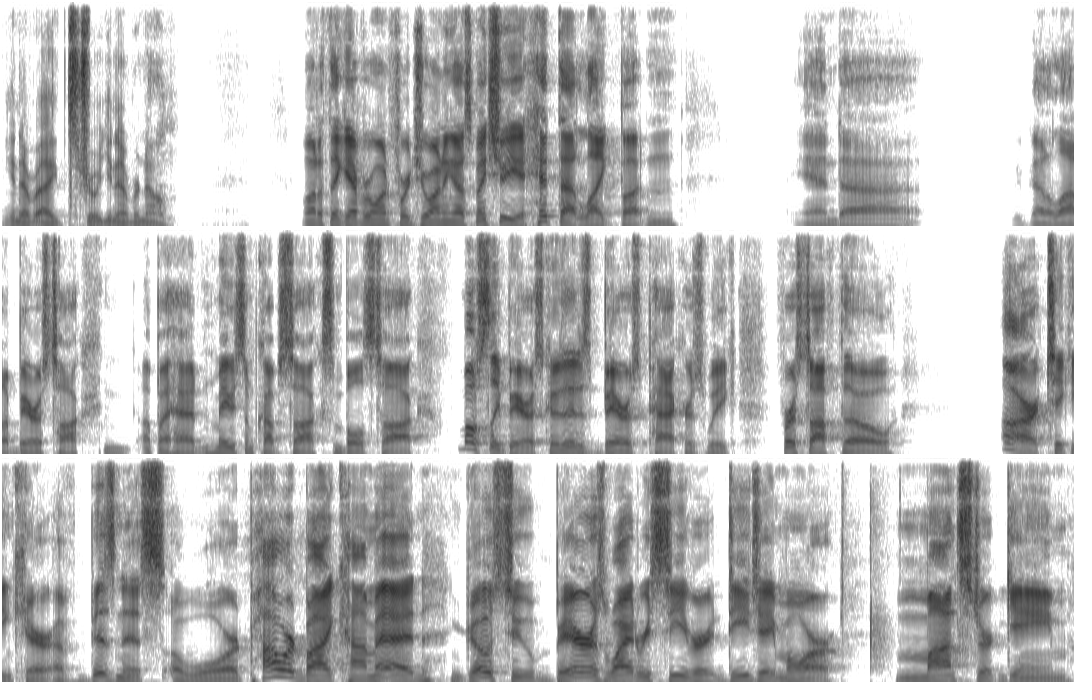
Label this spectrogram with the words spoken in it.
you never. It's true. You never know. I want to thank everyone for joining us. Make sure you hit that like button. And uh, we've got a lot of Bears talk up ahead. Maybe some Cubs talk, some Bulls talk. Mostly Bears because it is Bears Packers week. First off, though, our Taking Care of Business Award, powered by ComEd, goes to Bears wide receiver DJ Moore. Monster game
